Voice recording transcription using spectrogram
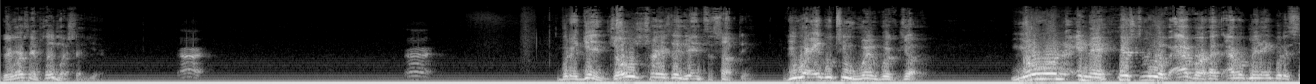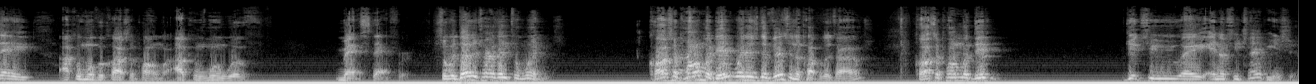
Ray Rice didn't play much that year. Alright. Alright. But again, Joe's translated into something. We were able to win with Joe. No one in the history of ever has ever been able to say, I can win with Carson Palmer. I can win with Matt Stafford. So it doesn't translate to wins. Carson Palmer did win his division a couple of times. Carson Palmer did get to a NFC championship.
